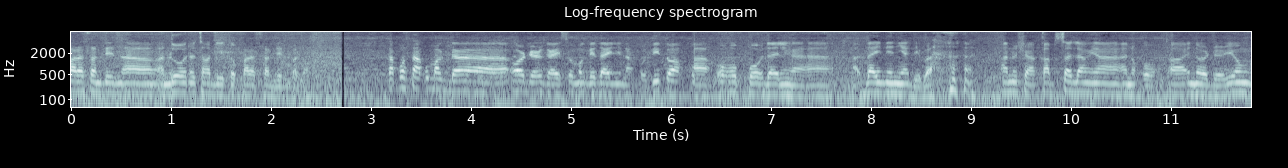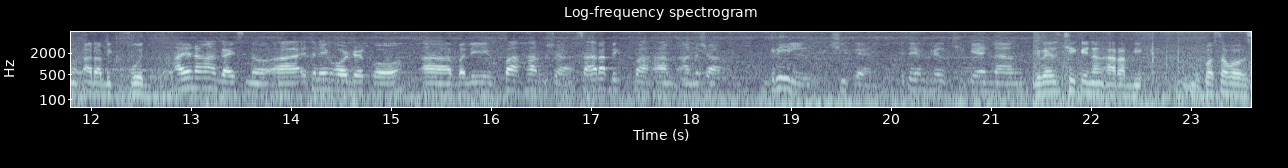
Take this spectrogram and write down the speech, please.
Para lang din ang ano, doon at saka dito, para lang din pala. Tapos na ako mag-order guys, so magda-dine in ako. Dito ako, uh, uupo dahil nga uh, dine in niya, di ba? ano siya, kabsa lang yung ano ko, ah, in order, yung Arabic food. Ayun na nga guys, no. ah, ito na yung order ko. Ah, bali, faham siya. Sa Arabic faham, ano siya, grill chicken. Ito yung grilled chicken ng grilled chicken ng Arabic. Tapos tapos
